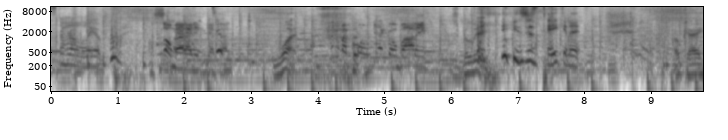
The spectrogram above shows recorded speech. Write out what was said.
Start all the way up. I'm so mad I didn't get that. What? Look at my poor gecko body. Just believe. He's just taking it. Okay.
